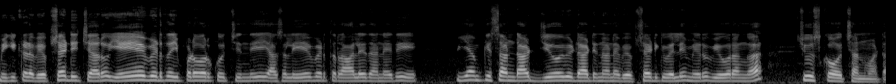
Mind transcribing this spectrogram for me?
మీకు ఇక్కడ వెబ్సైట్ ఇచ్చారు. ఏ ఏ విడత ఇప్పటివరకు వచ్చింది? అసలు ఏ విడత రాలేదు అనేది PM Kisan dot gov dot in అనే వెబ్సైట్కి వెళ్ళి మీరు వివరంగా చూసుకోవచ్చు అనమాట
